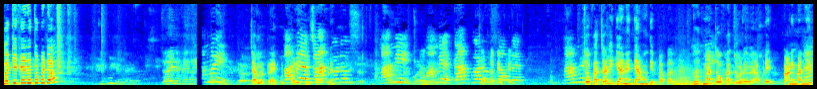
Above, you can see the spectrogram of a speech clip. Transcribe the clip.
નક્કી કર્યું તું બેટા? ચાલો ડ્રાયફ્રૂટ પડી ગયું છે આપણે. ચોખા દેખાય. ચોખા ચડી ગયા ને ત્યાં સુધી પકાવ્યું દૂધમાં ચોખા ચોડવે આપણે. પાણીમાં નહીં.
